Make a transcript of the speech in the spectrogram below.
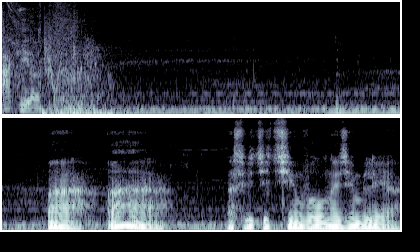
Accio. А, а, осветить символ на земле.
